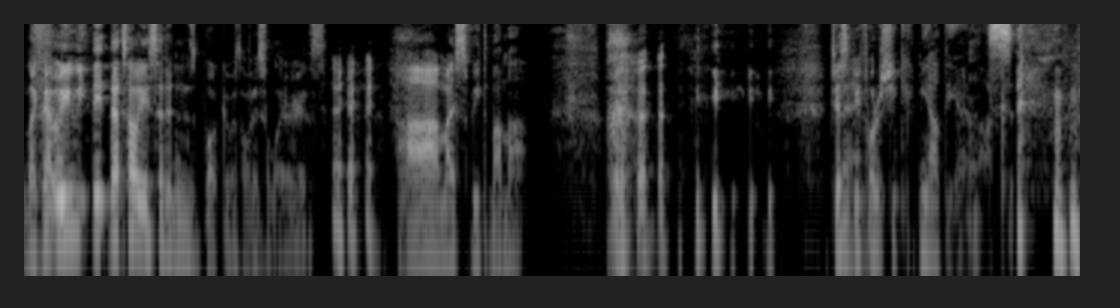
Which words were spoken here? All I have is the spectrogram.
Like that. We, we- that's how he said it in his book. It was always hilarious. ah, my sweet mama. Just before she kicked me out the airlock.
